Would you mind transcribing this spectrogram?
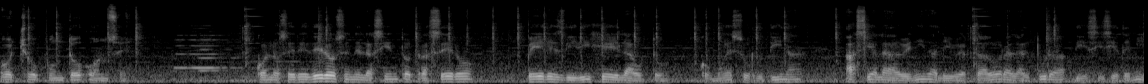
8.11 Con los herederos en el asiento trasero, Pérez dirige el auto, como es su rutina, hacia la Avenida Libertador a la altura 17.000,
